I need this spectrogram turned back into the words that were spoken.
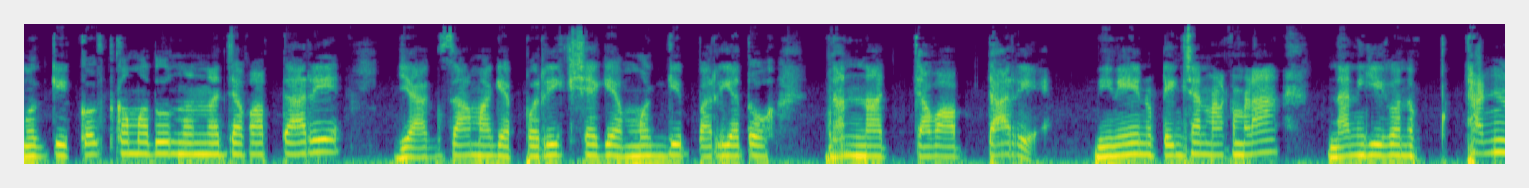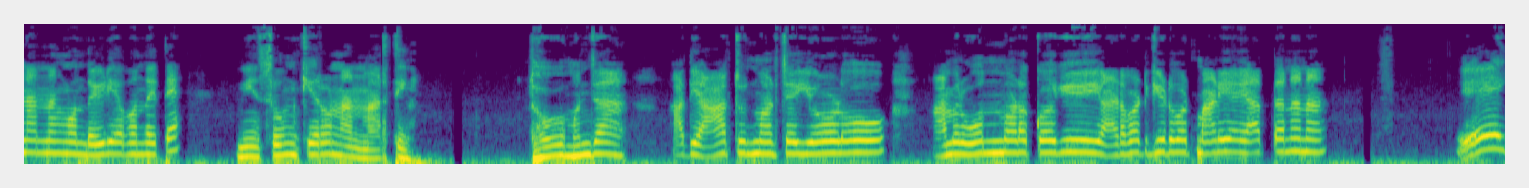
ಮಗ್ಗಿ ಕಲ್ತ್ಕೊಂಬದು ನನ್ನ ಜವಾಬ್ದಾರಿ. ಎಕ್ಸಾಮಗೆ ಪರೀಕ್ಷೆಗೆ ಮಗ್ಗಿ ಬರೆಯೋದು ನನ್ನ ಜವಾಬ್ದಾರಿ. ನೀನೇನು ಟೆನ್ಷನ್ ಮಾಡ್ಕೊಂಬೇಡ. ನನಗೀಗ ಒಂದು ಸಣ್ಣ ಒಂದು ಐಡಿಯಾ ಬಂದೈತೆ. ನೀ ಸುಮ್ಕಿರು ನಾನು ಮಾಡ್ತೀನಿ. ಥೋ ಮಂಜ. ಅದು ಯಾತದ್ ಮಾಡ್ಸ ಏಳು ಆಮೇಲೆ ಒಂದ್ ಮಾಡಕ್ ಹೋಗಿ ಎಡವಟ್ ಗಿಡವಟ್ ಮಾಡಿ ಯಾಕ್ತಾನ ಏಯ್,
